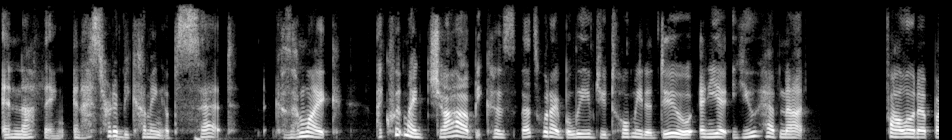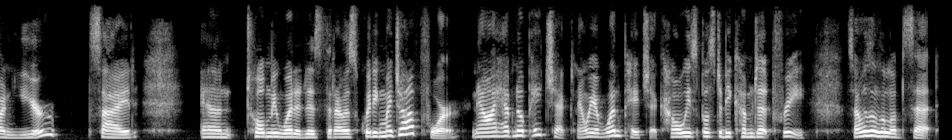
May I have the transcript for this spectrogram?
and nothing. And I started becoming upset because I'm like, I quit my job because that's what I believed you told me to do. And yet you have not followed up on your side and told me what it is that I was quitting my job for. Now I have no paycheck. Now we have one paycheck. How are we supposed to become debt free? So I was a little upset.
